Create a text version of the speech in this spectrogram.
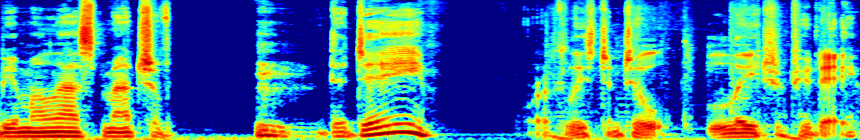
Be my last match of the day, or at least until later today.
